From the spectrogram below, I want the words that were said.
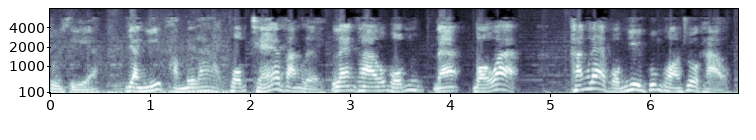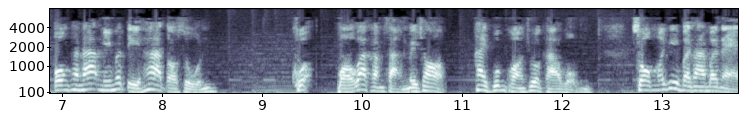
ส่วนเสีย อย่างนี้ทำไม่ได้ ผมแฉฟังเลย แรงข่าวของผมนะ บอกว่าครั้งแรกผมยื่นคุ้มครองชั่วคราว องค์คณะมีมติ 5 ต่อ 0 บอกว่าคำสั่งไม่ชอบ ให้คุ้มครองชั่วคราวผมส่งมาที่ประธานบแผน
